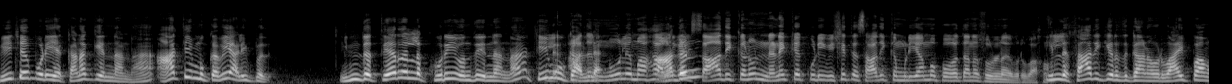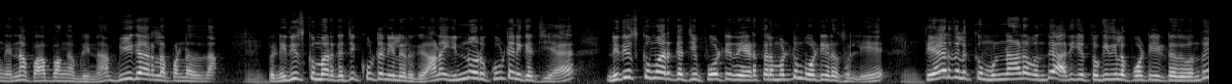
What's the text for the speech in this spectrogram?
பிஜேபியுடைய கணக்கு என்னன்னா அதிமுகவை அழிப்பது. இந்த தேர்தலில் குறி வந்து என்னன்னா திமுக அதன் மூலமாக அவர்கள் சாதிக்கணும்னு நினைக்கக்கூடிய விஷயத்தை சாதிக்க முடியாம போகத்தான சூழ்நிலை உருவாகும். இல்லை சாதிக்கிறதுக்கான ஒரு வாய்ப்பு அவங்க என்ன பார்ப்பாங்க அப்படின்னா பீகாரில் பண்ணது தான் இப்போ நிதிஷ்குமார் கட்சி கூட்டணியில் இருக்குது ஆனால் இன்னொரு கூட்டணி கட்சியை நிதிஷ்குமார் கட்சி போட்டியிடுற இடத்துல மட்டும் போட்டியிட சொல்லி தேர்தலுக்கு முன்னால் வந்து அதிக தொகுதியில் போட்டியிட்டது வந்து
